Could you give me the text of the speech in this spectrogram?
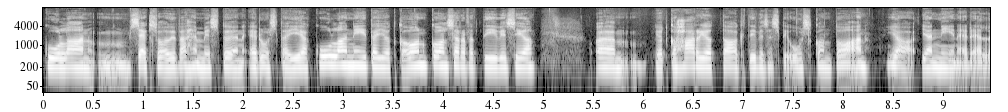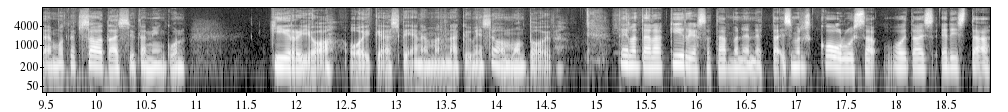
kuullaan mm, seksuaalivähemmistöjen edustajia, kuullaan niitä, jotka on konservatiivisia, jotka harjoittaa aktiivisesti uskontoaan ja, ja niin edelleen. Mutta että saataisiin sitä niin kuin kirjoa oikeasti enemmän näkyviin, se on mun toive. Teillä on täällä kirjassa tämmöinen, että esimerkiksi kouluissa voitaisiin edistää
